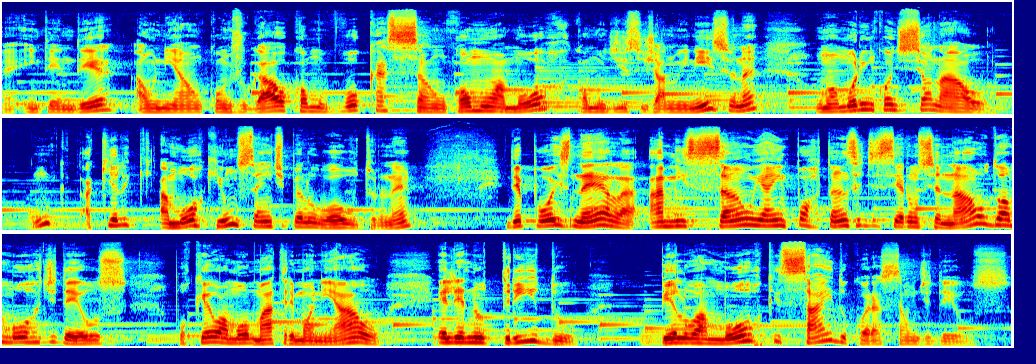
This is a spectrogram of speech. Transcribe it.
É, entender a união conjugal como vocação, como um amor, como disse já no início, né? Um amor incondicional, um, aquele amor que um sente pelo outro, né? Depois nela a missão e a importância de ser um sinal do amor de Deus, porque o amor matrimonial, ele é nutrido pelo amor que sai do coração de Deus.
